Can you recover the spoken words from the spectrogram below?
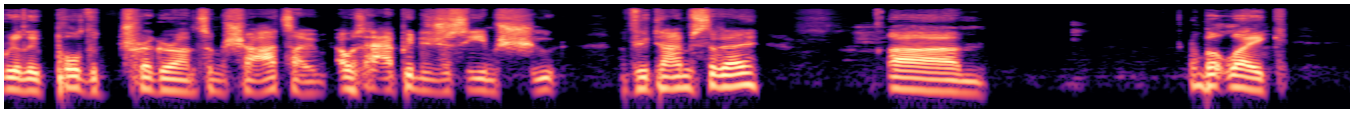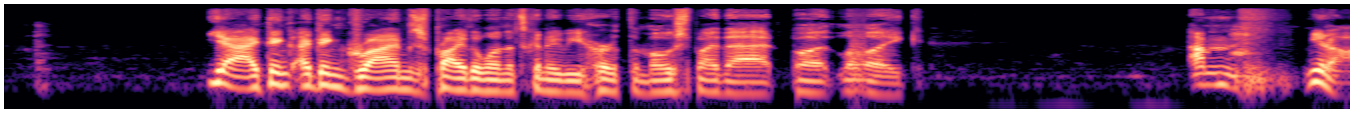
really pull the trigger on some shots. I, I was happy to just see him shoot a few times today. Um, but like, yeah, I think I think Grimes is probably the one that's going to be hurt the most by that. But like, I'm you know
